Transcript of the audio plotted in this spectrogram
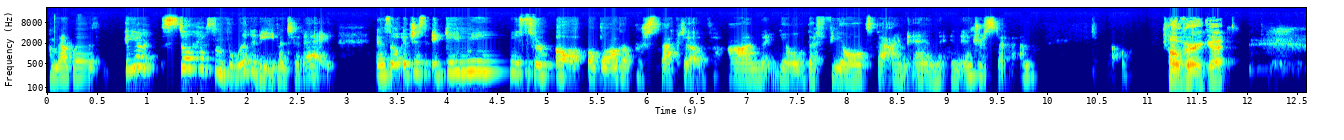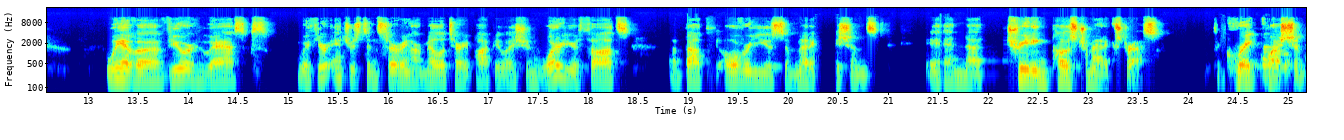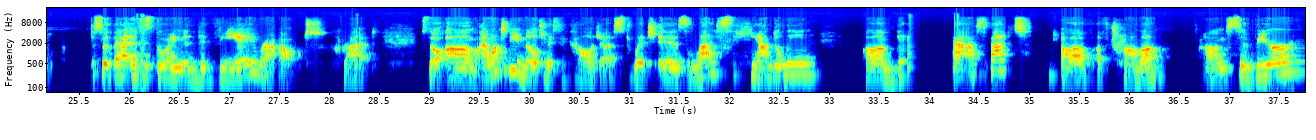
coming up with, they still have some validity even today. And so it just it gave me sort of a, a longer perspective on you know the field that I'm in and interested in. So. Oh, very good. We have a viewer who asks, with your interest in serving our military population, what are your thoughts about the overuse of medications in uh, treating post traumatic stress? It's a great question. So, so that is going the VA route, correct? So um, I want to be a military psychologist, which is less handling um, that aspect of, of trauma. Um, severe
